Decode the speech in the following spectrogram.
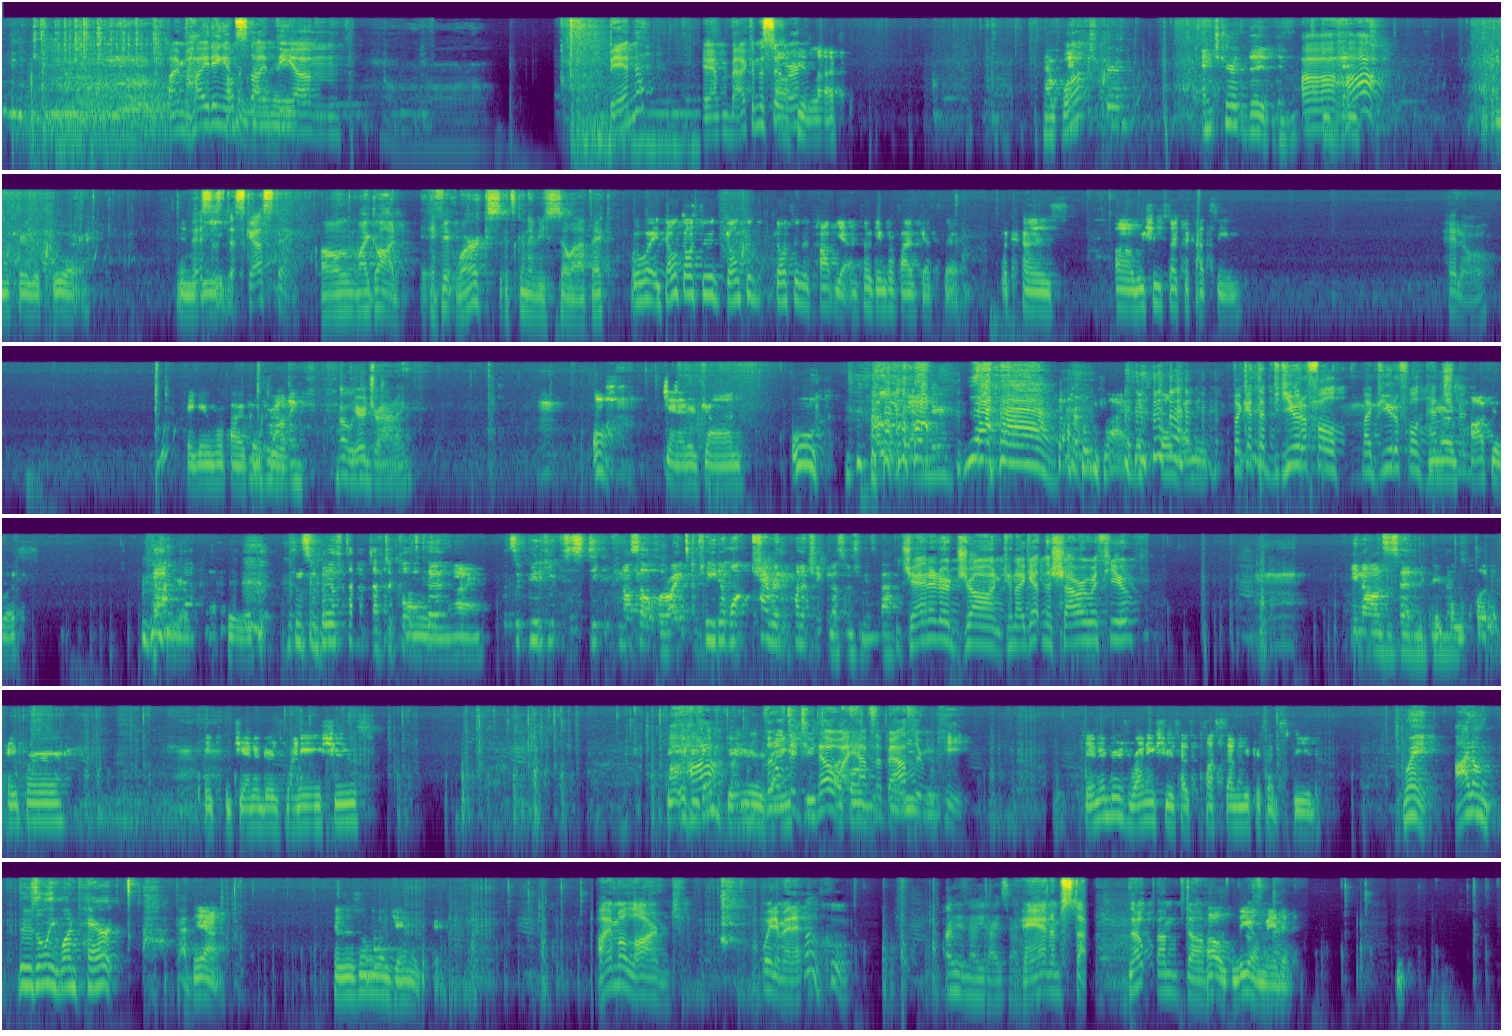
I'm hiding Probably inside the um bin. Yeah, I'm back in the Oh, he sewer. left. Now What? enter, enter the, the Aha! Enter the sewer. This is disgusting. Oh my god. If it works, it's gonna be so epic. Wait, wait, don't go through, don't go, go through the top yet until Game for Five gets there, because uh, we should start the cutscene. Hello. Okay, Game for Five, go through. drowning. Oh, You're drowning. Oh, Janitor John. Ooh, Hello, Gander. Yeah! oh my, there's so many. Look at the beautiful, my beautiful We are populous. we are populous. Since the birth times after Oh Cold Pit, my. it's a good keep this a secret between ourselves, alright? I'm sure you don't want Karen punishing us when she gets back. Janitor John, can I get in the shower with you? He nods his head in Take some agreement. toilet paper. Take the janitor's running shoes. If you Aha! get janitor's Little did you shoes, know, I have the bathroom easy. key. Janitor's running shoes has plus 70% speed. Wait, I don't. There's only one pair. Ah, God damn. Yeah. Because there's only one janitor. I'm alarmed. Wait a minute. Oh, cool. I didn't know you guys had. And I'm stuck. Nope, I'm dumb. Oh, Leo made it.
